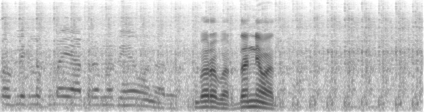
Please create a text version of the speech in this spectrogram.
पब्लिकला यात्रेमध्ये हे होणार आहे. बरोबर. धन्यवाद.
